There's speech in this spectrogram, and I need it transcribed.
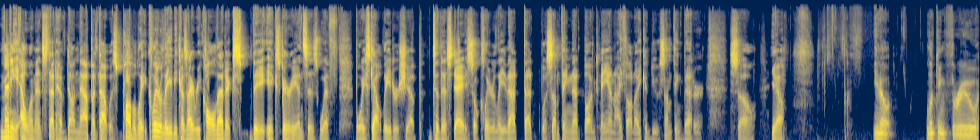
many elements that have done that, but that was probably clearly because I recall that ex- the experiences with Boy Scout leadership to this day. So clearly that that was something that bugged me, and I thought I could do something better. So yeah, you know, looking through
